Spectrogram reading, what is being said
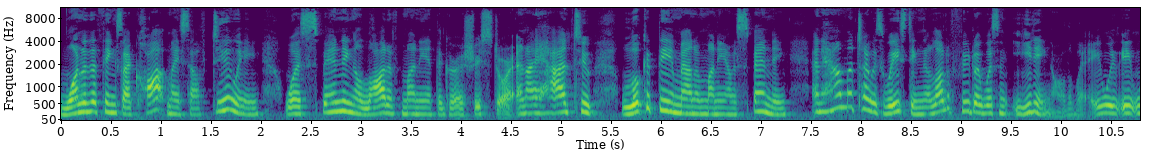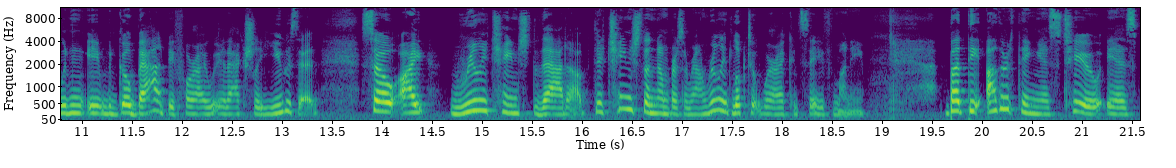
one of the things I caught myself doing was spending a lot of money at the grocery store. And I had to look at the amount of money I was spending and how much I was wasting. There a lot of food I wasn't eating all the way. It, would, it, wouldn't, it would go bad before I would actually use it. So I really changed that up. They changed the numbers around, really looked at where I could save money. But the other thing is, too, is,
